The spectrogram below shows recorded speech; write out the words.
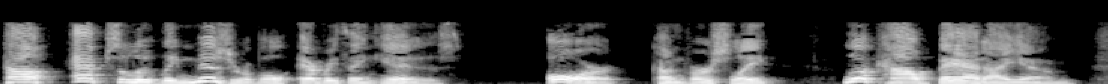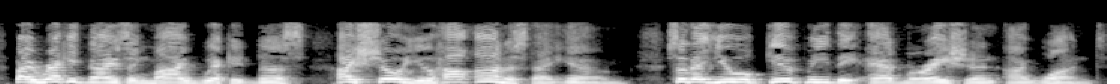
how absolutely miserable everything is. Or, conversely, look how bad I am. By recognizing my wickedness, I show you how honest I am, so that you will give me the admiration I want.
